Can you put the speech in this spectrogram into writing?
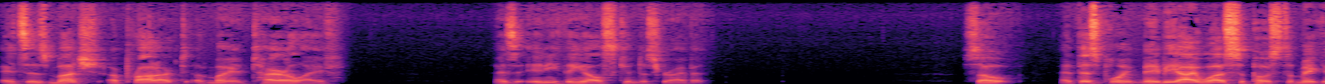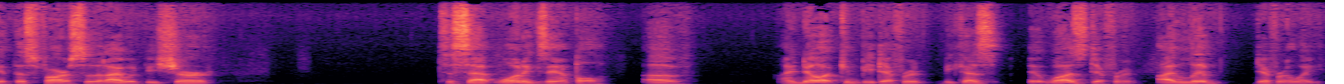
it's as much a product of my entire life as anything else can describe it. So at this point, maybe I was supposed to make it this far so that I would be sure to set one example of I know it can be different because it was different. I lived differently.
